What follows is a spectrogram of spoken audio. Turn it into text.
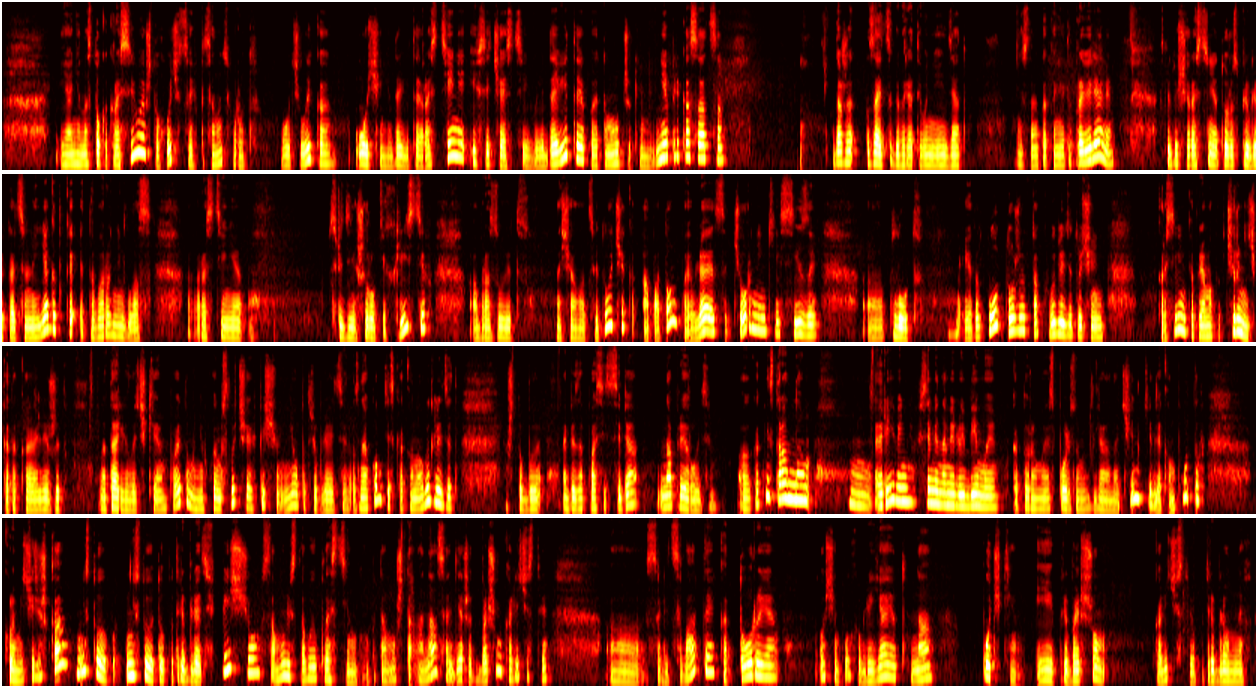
И они настолько красивые, что хочется их потянуть в рот. Волчья лыка очень ядовитое растение, и все части его ядовитые, поэтому лучше к ним не прикасаться. Даже зайцы, говорят, его не едят. Не знаю, как они это проверяли. Следующее растение тоже с привлекательной ягодкой. Это вороний глаз. Растение среди широких листьев образует сначала цветочек, а потом появляется черненький сизый э, плод. И этот плод тоже так выглядит очень красивенько, прямо как черничка такая лежит на тарелочке. Поэтому ни в коем случае в пищу не употребляйте. Знакомьтесь, как оно выглядит, чтобы обезопасить себя на природе. А, как ни странно, ревень, всеми нами любимый, который мы используем для начинки, для компотов, кроме черешка, не стоит, не стоит употреблять в пищу саму листовую пластинку, потому что она содержит в большом количестве э, салицилаты, которые очень плохо влияют на почки. И при большом количестве употребленных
